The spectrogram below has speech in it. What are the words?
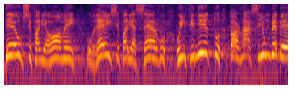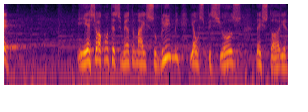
Deus se faria homem, o rei se faria servo, o infinito tornar-se um bebê. E este é o acontecimento mais sublime e auspicioso da história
